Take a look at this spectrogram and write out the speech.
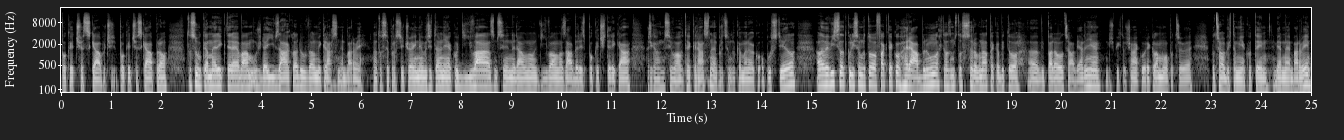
Pocket Česká, Pocket Česká Pro. To jsou kamery, které vám už dají v základu velmi krásné barvy. Na to se prostě člověk neuvěřitelně jako dívá. Já jsem si nedávno díval na záběry z Pocket 4K a říkal jsem si, wow, to je krásné, proč jsem tu kameru jako opustil. Ale ve výsledku, když jsem do toho fakt jako hrábnul a chtěl jsem to srovnat, tak aby to eh, vypadalo třeba věrně, když bych točil jako reklamu a potřeboval, potřeboval bych tam jako ty věrné barvy,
